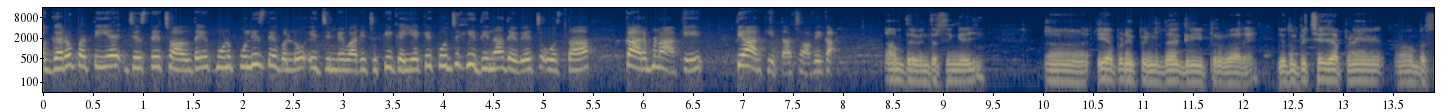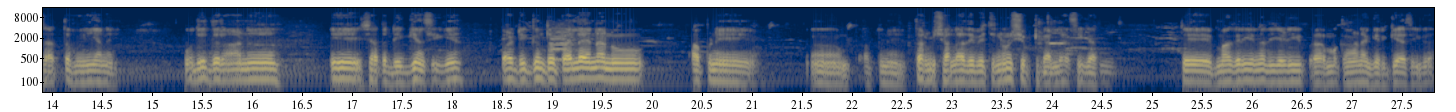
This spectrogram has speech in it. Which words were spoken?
ਅ, ਗਰਭਵਤੀ ਹੈ ਜਿਸ ਦੇ ਚੱਲਦੇ ਹੁਣ ਪੁਲਿਸ ਦੇ ਵੱਲੋਂ ਇਹ ਜ਼ਿੰਮੇਵਾਰੀ ਚੁੱਕੀ ਗਈ ਹੈ ਕਿ ਕੁਝ ਹੀ ਦਿਨਾਂ ਦੇ ਵਿੱਚ ਉਸ ਦਾ ਘਰ ਬਣਾ ਕੇ ਤਿਆਰ ਕੀਤਾ ਜਾਵੇਗਾ। ਨਾਮ ਦਰਵਿੰਦਰ ਸਿੰਘ ਹੈ ਜੀ। ਇਹ ਆਪਣੇ ਪਿੰਡ ਦਾ ਗਰੀਬ ਪਰਿਵਾਰ ਹੈ। ਜਦੋਂ ਪਿੱਛੇ ਜੇ ਆਪਣੇ ਬਰਸਾਤ ਹੋਈਆਂ ਨੇ ਉਹਦੇ ਦੌਰਾਨ ਇਹ ਛੱਤ ਡਿੱਗੀਆਂ ਸੀਗੀਆਂ ਪਰ ਡਿੱਗਣ ਤੋਂ ਪਹਿਲਾਂ ਇਹਨਾਂ ਨੂੰ ਆਪਣੇ ਆਪਣੇ ਧਰਮਸ਼ਾਲਾ ਦੇ ਵਿੱਚ ਇਹਨਾਂ ਨੂੰ ਸ਼ਿਫਟ ਕਰ ਲਿਆ ਸੀਗਾ। ਤੇ ਮਗਰ ਹੀ ਇਹਨਾਂ ਦੀ ਜਿਹੜੀ ਮਕਾਨ ਆ ਗਿਰ ਗਿਆ ਸੀਗਾ।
